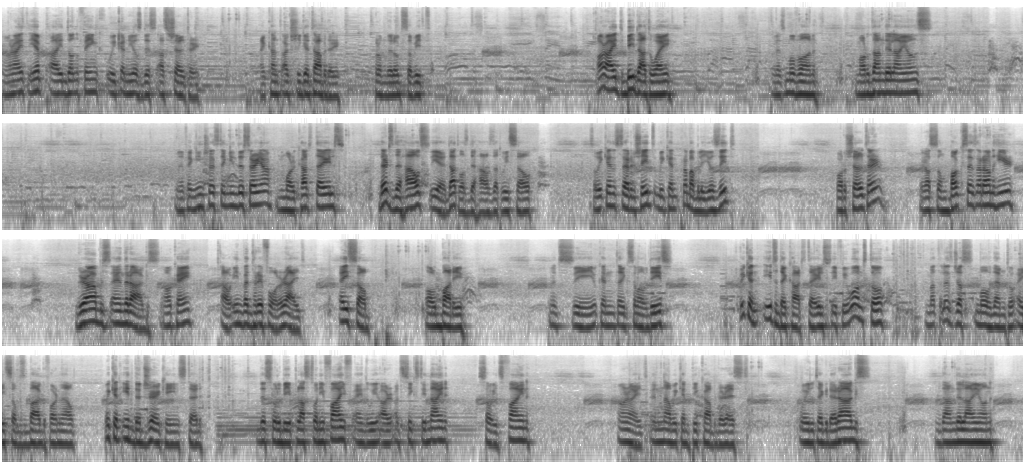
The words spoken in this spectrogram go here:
Alright, yep, I don't think we can use this as shelter. I can't actually get up there, from the looks of it. Alright, be that way. Let's move on. More dandelions. Anything interesting in this area? More cattails. There's the house. Yeah, that was the house that we saw. So we can search it. We can probably use it. For shelter. There are some boxes around here. Grubs and rugs. Okay. Oh, inventory full. Right. Aesop. All buddy. Let's see. You can take some of these. We can eat the cattails if we want to. But let's just move them to Aesop's bag for now. We can eat the jerky instead. This will be plus 25 and we are at 69, so it's fine. Alright, and now we can pick up the rest. We'll take the rugs, dandelion,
